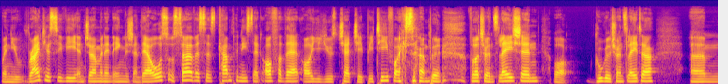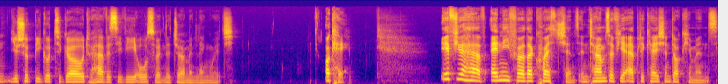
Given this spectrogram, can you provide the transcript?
when you write your CV in German and English, and there are also services, companies that offer that, or you use ChatGPT, for example, for translation or Google Translator, um, you should be good to go to have a CV also in the German language. Okay. If you have any further questions in terms of your application documents,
